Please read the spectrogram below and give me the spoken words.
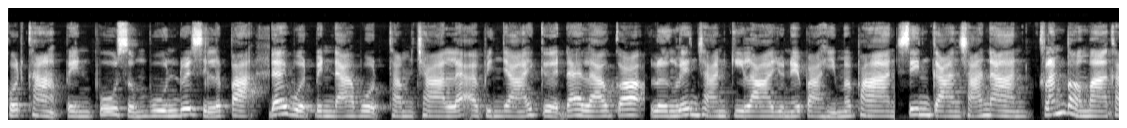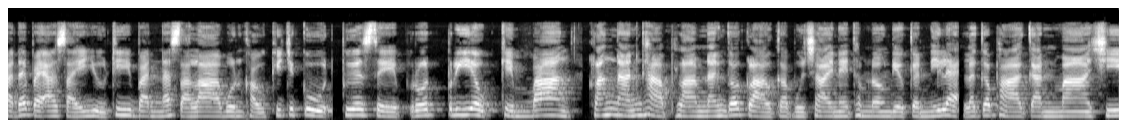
คตค่ะ เป็นผู้สมบูรณ์ด้วยศิลปะ ได้บวชเป็นดาบททำฌานและอภิญญาให้เกิดได้แล้วก็เลิงเล่นฌานกีฬาอยู่ในป่าหิมพานต์สิ้นการช้านาน ครั้งต่อมาค่ะได้ไปอาศัยอยู่ที่บรรณศาลาบนเขาคิจกูดเพื่อเสพรสเปรี้ยวเค็มบ้าง ครั้งนั้นค่ะพราหมณ์นั้นก็กล่าวกับบุชายในทำนองเดียวกันนี้แหละ แล้วก็พากันมาชี้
